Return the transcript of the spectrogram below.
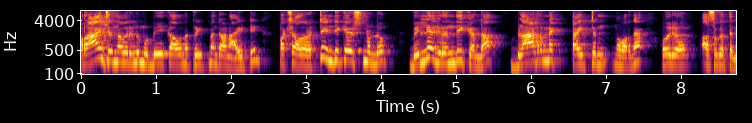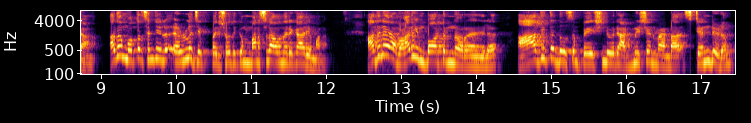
പ്രായം ചെന്നവരിലും ഉപയോഗിക്കാവുന്ന ട്രീറ്റ്മെന്റ് ആണ് ഐറ്റിൻ പക്ഷേ അത് ഒറ്റ ഇൻഡിക്കേഷനിലും വലിയ ഗ്രന്ഥിക്കല്ല. ബ്ലാഡർ നെക്ക് ടൈറ്റൻ എന്ന് പറഞ്ഞ ഒരു അസുഖത്തിനാണ്. അത് മൂത്രസഞ്ചിയിൽ എള്ളു ചെക്ക് പരിശോധിക്കുമ്പോൾ മനസ്സിലാവുന്ന ഒരു കാര്യമാണ്. അതിന് വളരെ ഇമ്പോർട്ടന്റ് എന്ന് പറഞ്ഞാൽ ആദ്യത്തെ ദിവസം പേഷ്യന്റ് ഒരു അഡ്മിഷൻ വേണ്ട. സ്റ്റെൻഡ് ഇടും.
